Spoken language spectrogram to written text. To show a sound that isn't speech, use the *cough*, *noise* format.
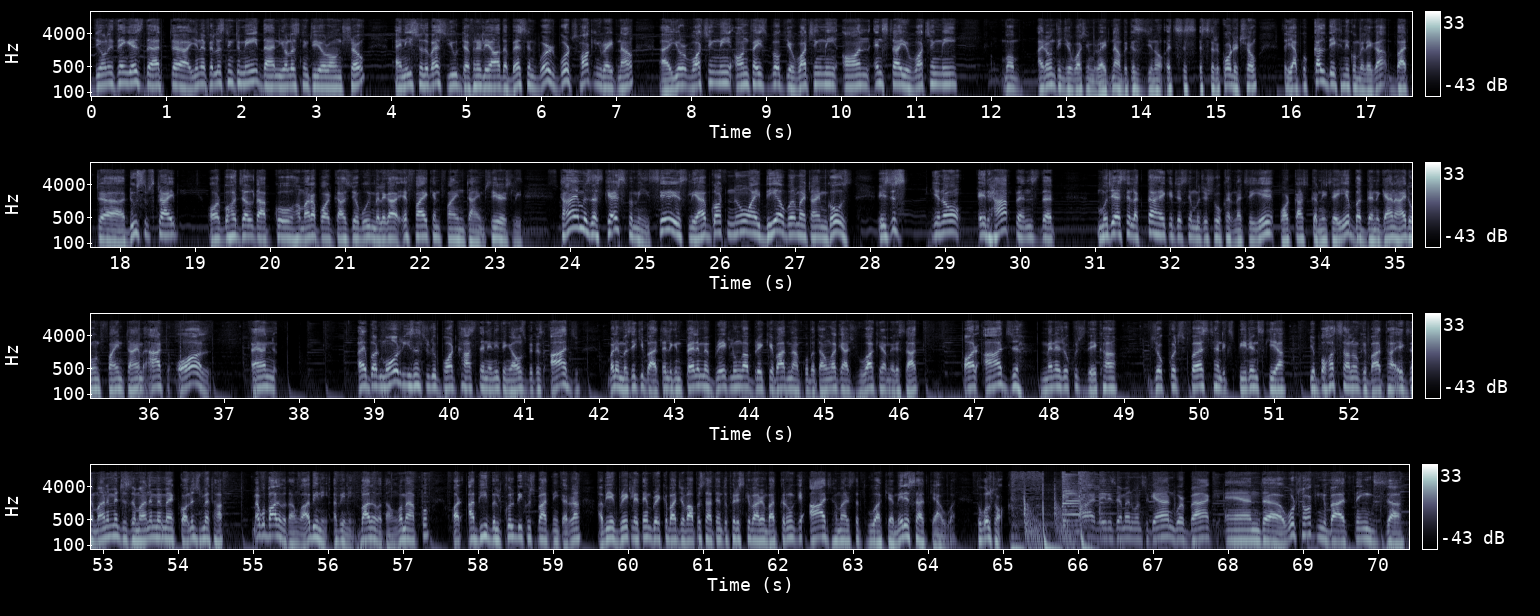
the only thing is that uh, you know if you're listening to me, then you're listening to your own show. And east to the west, you definitely are the best. And we're we're talking right now. Uh, you're watching me on Facebook. You're watching me on Insta. You're watching me. Well, I don't think you're watching me right now because you know it's it's, it's a recorded show. तो ये आपको कल देखने को मिलेगा. But uh, do subscribe. और बहुत जल्द आपको हमारा पॉडकास्ट जो है वो भी मिलेगा if I can find time seriously time is a scarce for me seriously I have got no idea where my time goes is just you know it happens that मुझे ऐसे लगता है कि जैसे मुझे शो करना चाहिए पॉडकास्ट करनी चाहिए but then again I don't find time at all and I got more reason to do podcast than anything else because आज बड़े मज़े की बात है, लेकिन पहले मैं ब्रेक लूँगा ब्रेक के बाद मैं आपको बताऊँगा कि आज हुआ क्या मेरे साथ। और आज मैंने जो कुछ देखा, जो कुछ फ़र्स्ट हैंड एक्सपीरियंस किया, ये बहुत सालों के बाद था। एक जमाने में, जिस जमाने में मैं कॉलेज में था, मैं आपको बाद में बताऊँगा, अभी नहीं अभी नहीं, बाद में बताऊँगा मैं आपको। और अभी बिल्कुल भी कुछ बात नहीं कर रहा। अभी एक ब्रेक लेते हैं ब्रेक के बाद जब वापस आते हैं तो फिर इसके बारे में बात करूँगा कि आज हमारे साथ हुआ क्या मेरे साथ क्या हुआ। तो will talk ladies and gentlemen, once again, we're back and uh, we're talking about things, uh,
